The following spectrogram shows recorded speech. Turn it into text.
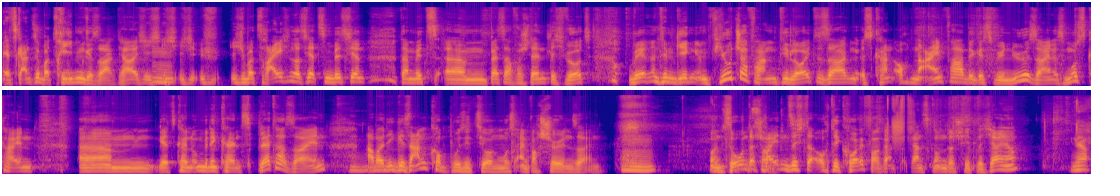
jetzt ganz übertrieben gesagt, ja, ich, ich, mhm. ich, ich, ich überzeichne das jetzt ein bisschen, damit ähm, besser verständlich wird. Während hingegen im Future Funk die Leute sagen, es kann auch ein einfarbiges Vinyl sein, es muss kein, ähm, jetzt kein unbedingt kein Splatter sein, mhm. aber die Gesamtkomposition muss einfach schön sein. Mhm. Und so unterscheiden sich da auch die Käufer ganz, ganz unterschiedlich, ja, ja. Ja.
